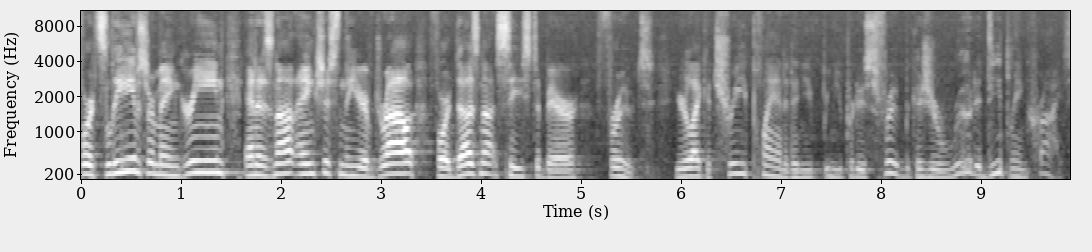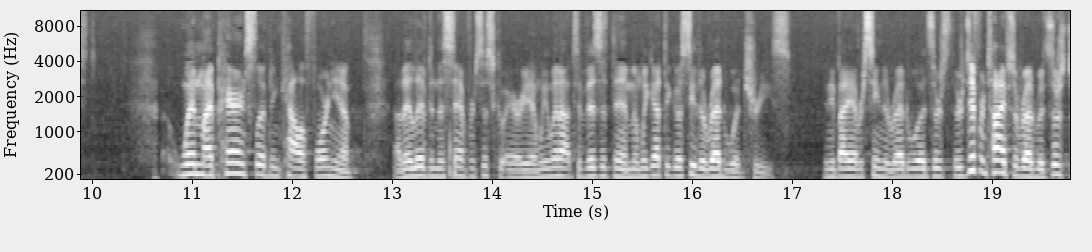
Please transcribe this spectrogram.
for its leaves remain green, and it is not anxious in the year of drought, for it does not cease to bear fruit. You're like a tree planted, and you, and you produce fruit because you're rooted deeply in Christ. When my parents lived in California, uh, they lived in the San Francisco area, and we went out to visit them, and we got to go see the redwood trees. Anybody ever seen the redwoods? There's, there's different types of redwoods. There's,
